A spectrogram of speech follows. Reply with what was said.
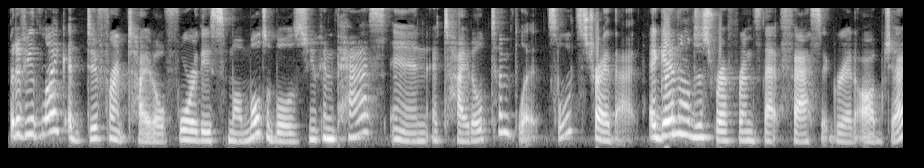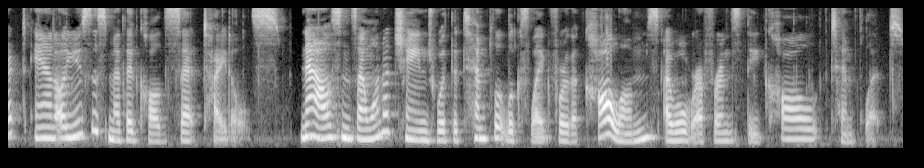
But if you'd like a different title for these small multiples, you can pass in a title template. So let's try that. Again, I'll just reference that facet grid object, and I'll use this method called set titles. Now, since I want to change what the template looks like for the columns, I will reference the col template.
